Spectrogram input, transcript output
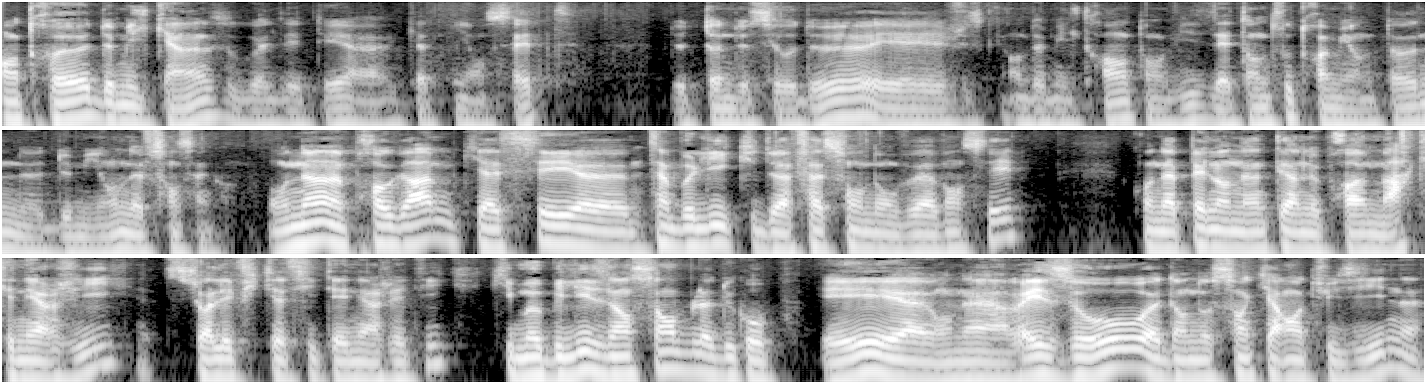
entre 2015, où elles étaient à 4,7 millions de tonnes de CO2, et jusqu'en 2030, on vise d'être en dessous de 3 millions de tonnes, 2 millions 950. On a un programme qui est assez euh, symbolique de la façon dont on veut avancer, qu'on appelle en interne le programme Marque Énergie sur l'efficacité énergétique, qui mobilise l'ensemble du groupe. Et euh, on a un réseau euh, dans nos 140 usines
